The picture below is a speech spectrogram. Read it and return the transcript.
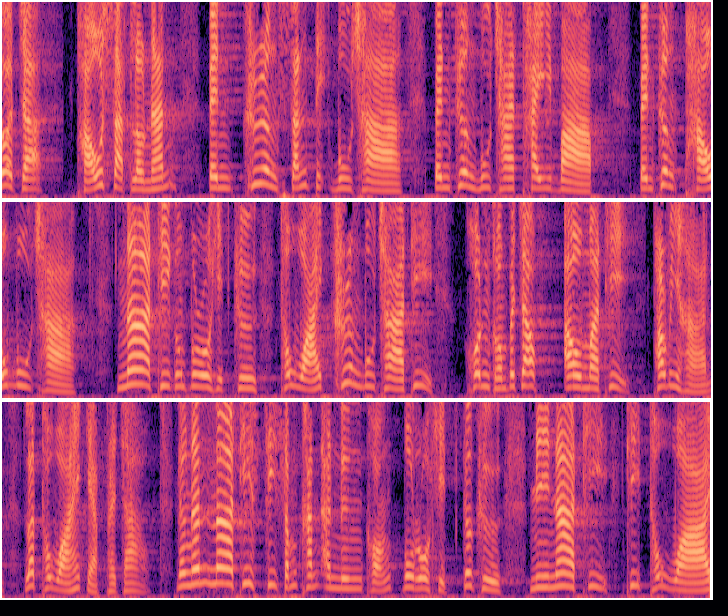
ก็จะเผาสัตว์เหล่านั้น เป็นเครื่องสันติบูชา เป็นเครื่องบูชาไทยบาป เป็นเครื่องเผาบูชา หน้าที่ของปุโรหิตคือ ถวายเครื่องบูชาที่คนของพระเจ้าเอามาที่พระวิหารและถวายให้แก่พระเจ้า ดังนั้นหน้าที่ที่สำคัญอันหนึ่งของปุโรหิตก็คือ มีหน้าที่ที่ถวาย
